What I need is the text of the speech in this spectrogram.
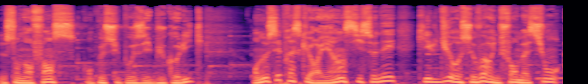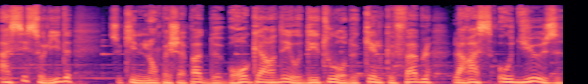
De son enfance, qu'on peut supposer bucolique, on ne sait presque rien, si ce n'est qu'il dut recevoir une formation assez solide, ce qui ne l'empêcha pas de brocarder au détour de quelques fables la race odieuse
